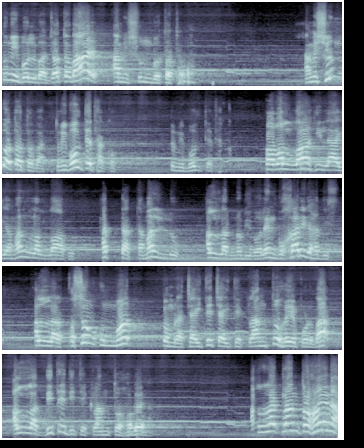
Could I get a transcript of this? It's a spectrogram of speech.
তুমি বলবা যতবার, আমি শুনব ততবার। আমি শুনব ততবার। তুমি বলতে থাকো, তুমি বলতে থাকো। ফাওয়াল্লাহি লা হাত্তা তামাল্লু। আল্লাহর নবী বলেন, বুখারীর হাদিস, আল্লাহর কসম উম্মত, তোমরা চাইতে চাইতে ক্লান্ত হয়ে পড়বা, আল্লাহ দিতে দিতে ক্লান্ত হবে না। আল্লাহ ক্লান্ত হয় না।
